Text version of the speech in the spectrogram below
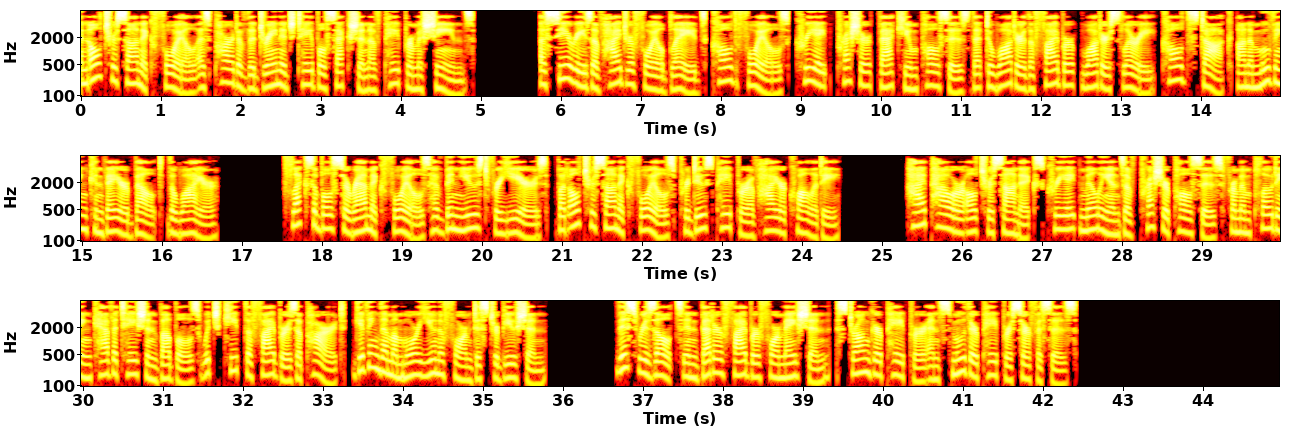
An ultrasonic foil is part of the drainage table section of paper machines. A series of hydrofoil blades called foils create pressure, vacuum pulses that dewater the fiber, water slurry called stock on a moving conveyor belt the wire. Flexible ceramic foils have been used for years, but ultrasonic foils produce paper of higher quality. High-power ultrasonics create millions of pressure pulses from imploding cavitation bubbles which keep the fibers apart, giving them a more uniform distribution. This results in better fiber formation, stronger paper and smoother paper surfaces.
